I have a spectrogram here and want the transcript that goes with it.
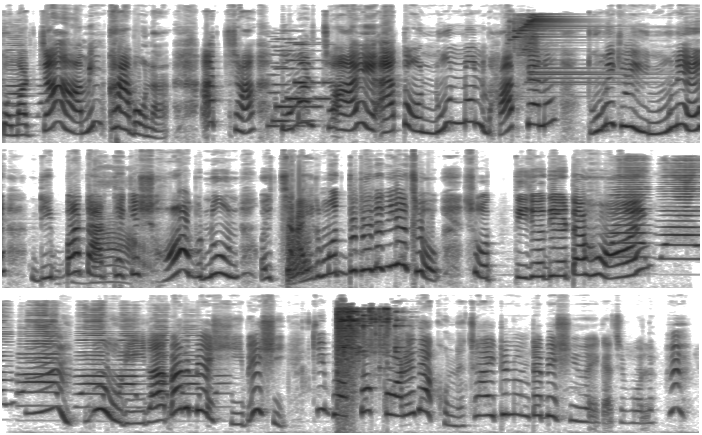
তোমার চা আমি খাব না। আচ্ছা তোমার চায়ে এত নুন নুন ভাব কেন? তুমি কি নুনের ডিব্বাটার থেকে সব নুন ওই চায়ের মধ্যে ঢেলে দিয়েছ? সত্যি যদি এটা হয়? বুড়ির আবার বেশি বেশি। কি বক বক করে? দেখো না চাইটা নুনটা বেশি হয়ে গেছে বলে। হুম।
